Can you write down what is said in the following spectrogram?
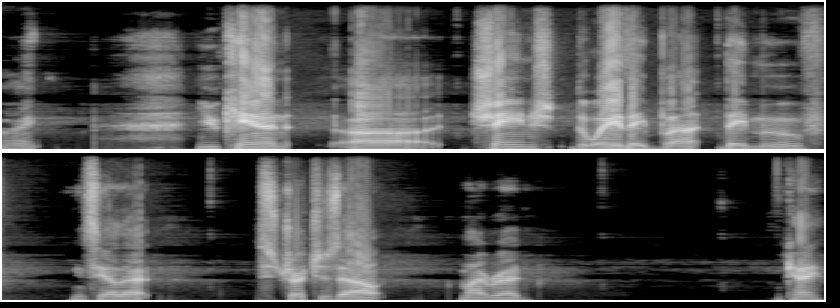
All right you can uh, change the way they they move. You can see how that stretches out my red. Okay.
